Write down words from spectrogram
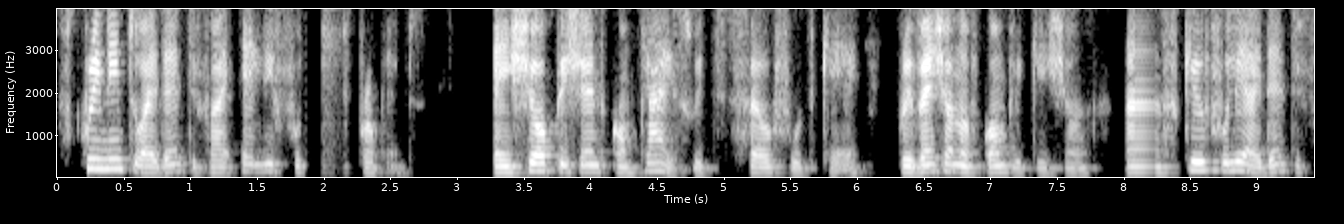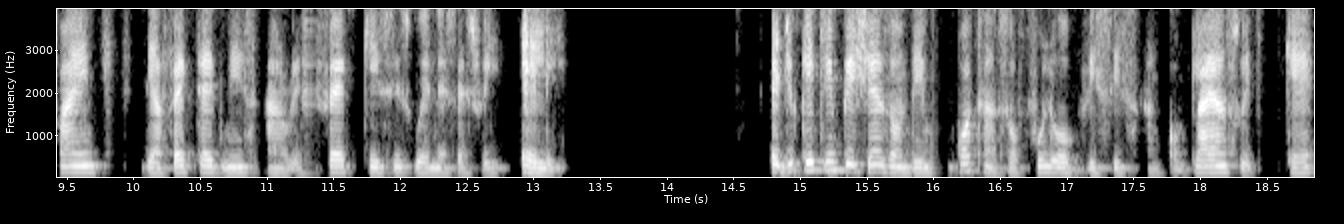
Screening to identify early foot problems. Ensure patient complies with self-foot care, prevention of complications, and skillfully identifying the affected needs and refer cases where necessary early. Educating patients on the importance of follow-up visits and compliance with care,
